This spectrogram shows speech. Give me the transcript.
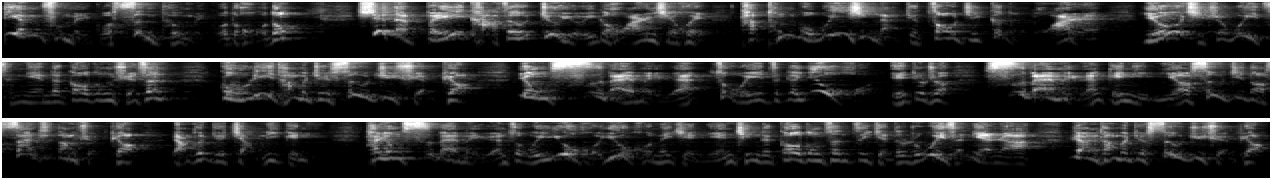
颠覆美国、渗透美国的活动。现在北卡州就有一个华人协会，他通过微信呢，就召集各种华人，尤其是未成年的高中学生，鼓励他们去收集选票，用四百美元作为这个诱惑，也就是说，四百美元给你，你要收集到三十张选票，然后就奖励给你。他用四百美元作为诱惑，诱惑那些年轻的高中生，这些都是未成年人啊，让他们去收集选票。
